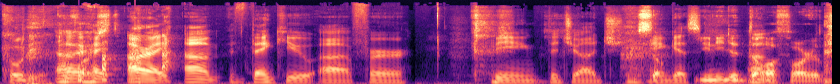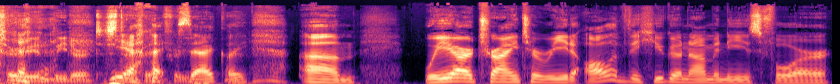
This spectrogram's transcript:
Cody. go All right, first. all right. Um, thank you uh, for being the judge, So Angus. you needed the Um, authoritarian leader to step yeah, in for you. exactly. Um, we are trying to read all of the Hugo nominees for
